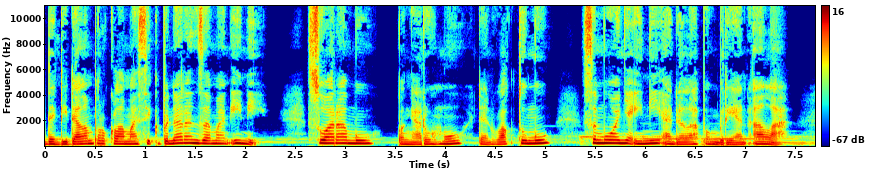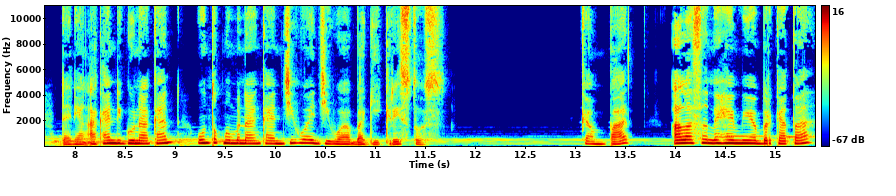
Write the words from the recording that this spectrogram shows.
Dan di dalam proklamasi kebenaran zaman ini, suaramu, pengaruhmu, dan waktumu, semuanya ini adalah pemberian Allah dan yang akan digunakan untuk memenangkan jiwa-jiwa bagi Kristus. Keempat, alasan Nehemia berkata,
